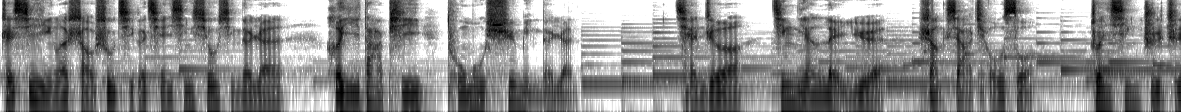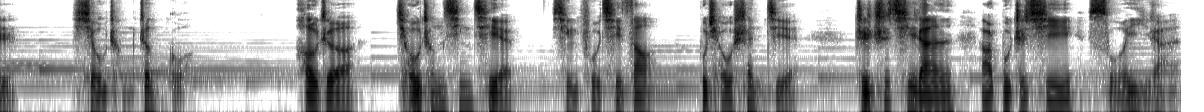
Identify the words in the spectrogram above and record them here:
这吸引了少数几个潜心修行的人和一大批图慕虚名的人。前者经年累月，上下求索，专心致志，修成正果；后者求成心切，心浮气躁，不求甚解，只知其然而不知其所以然。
